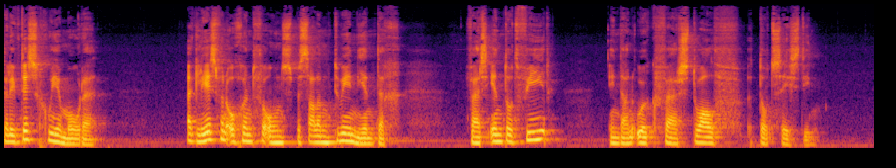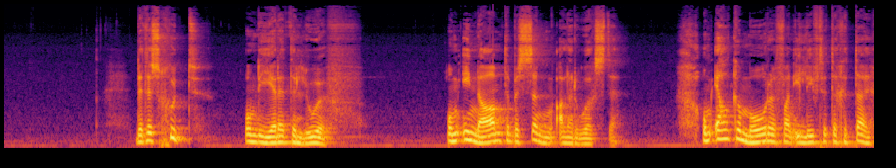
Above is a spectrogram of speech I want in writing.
Geliefdes, goeiemôre. Ek lees vanoggend vir ons Psalm 92 vers 1 tot 4 en dan ook vers 12 tot 16. Dit is goed om die Here te loof, om u naam te besing allerhoogste, om elke môre van u liefde te getuig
